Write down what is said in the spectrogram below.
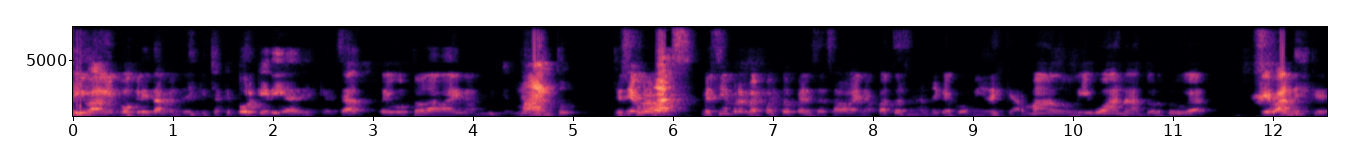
Y van hipócritamente, dije, che, qué porquería. Dije, o sea, ¿te gustó la vaina? Man, tú, Yo siempre me, me- siempre me he puesto a pensar esa vaina para toda esa gente que ha comido, dije, armado, iguana, tortuga, que van, dije,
